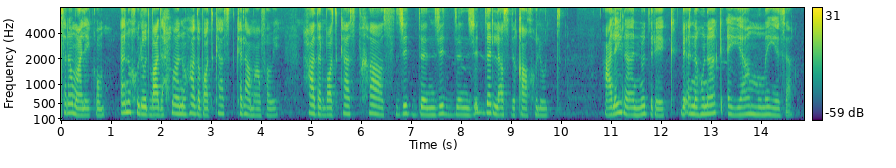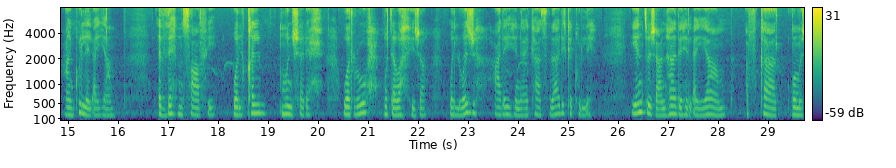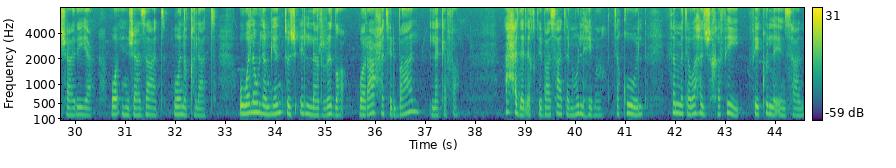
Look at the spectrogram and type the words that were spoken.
السلام عليكم. أنا خلود بعد أحمان وهذا بودكاست كلام عفوي. هذا البودكاست خاص جدا جدا جدا لأصدقاء خلود. علينا أن ندرك بأن هناك أيام مميزة عن كل الأيام. الذهن صافي والقلب منشرح والروح متوهجة والوجه عليه انعكاس ذلك كله. ينتج عن هذه الأيام أفكار ومشاريع وإنجازات ونقلات ولو لم ينتج إلا الرضا وراحة البال لكفى. أحد الاقتباسات الملهمة تقول ثمة وهج خفي في كل إنسان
